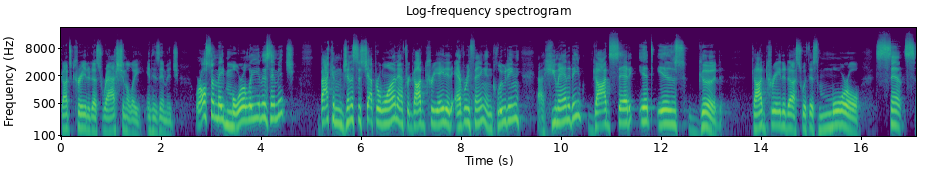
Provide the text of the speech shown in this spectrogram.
God's created us rationally in his image. We're also made morally in his image. Back in Genesis chapter 1, after God created everything, including uh, humanity, God said, It is good. God created us with this moral sense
